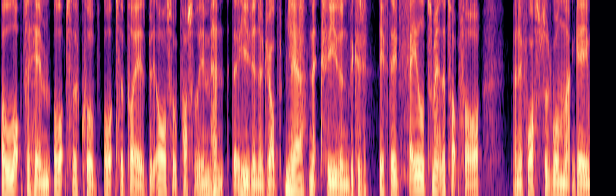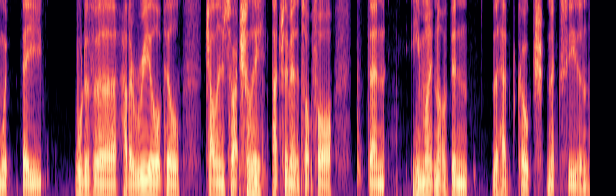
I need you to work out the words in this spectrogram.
a lot to him, a lot to the club, a lot to the players, but it also possibly meant that he's in a job next, Yeah. next season because if they'd failed to make the top four, and if Wasps had won that game, they would have uh, had a real uphill challenge to actually actually make the top four. Then he might not have been the head coach next season.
